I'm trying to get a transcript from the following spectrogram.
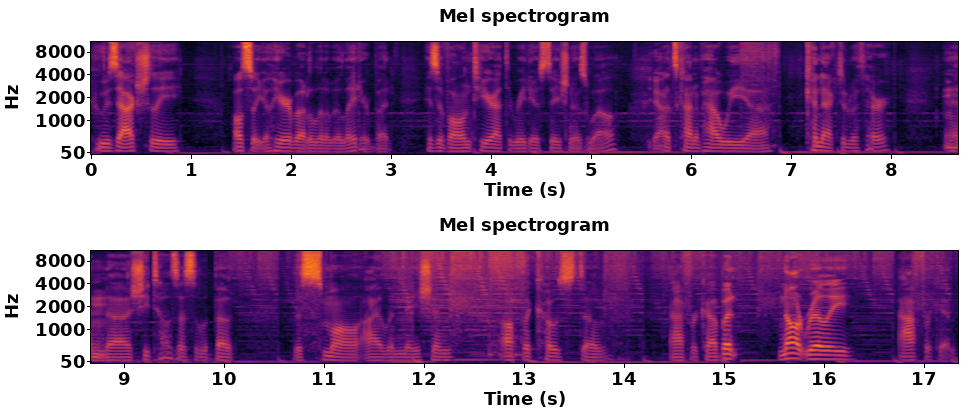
who is actually also you'll hear about a little bit later, but is a volunteer at the radio station as well. Yeah. That's kind of how we uh, connected with her, and Mhm. uh, she tells us about the small island nation off the coast of Africa, but not really African.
